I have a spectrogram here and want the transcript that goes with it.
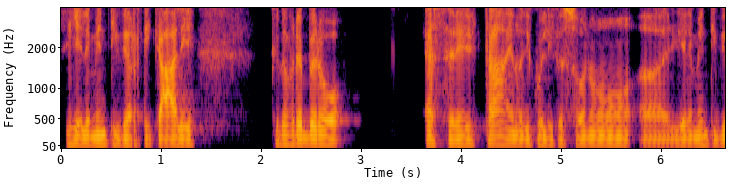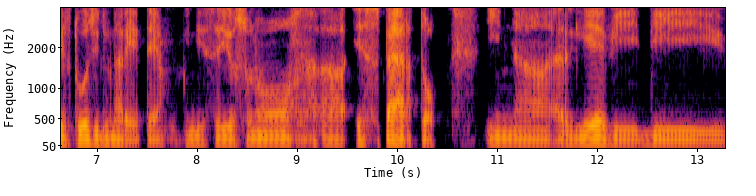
gli elementi verticali che dovrebbero essere il traino di quelli che sono uh, gli elementi virtuosi di una rete. Quindi se io sono uh, esperto in uh, rilievi di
